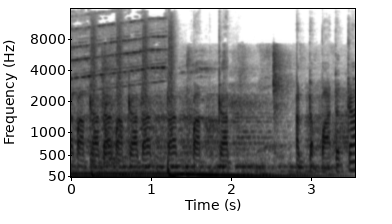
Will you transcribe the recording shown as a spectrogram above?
อันตบาตะกะ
